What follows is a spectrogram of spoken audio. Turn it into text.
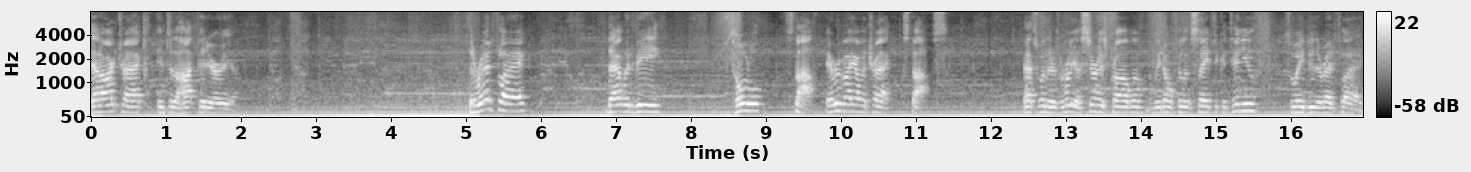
at our track into the hot pit area. The red flag, that would be total stop. Everybody on the track stops. That's when there's really a serious problem and we don't feel it's safe to continue, so we do the red flag.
